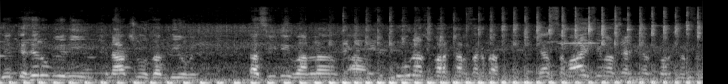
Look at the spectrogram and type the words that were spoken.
ਜੇ ਕਿਸੇ ਨੂੰ ਵੀ ਇਹਦੀ ਸ਼ਨਾਖਤ ਹੋ ਸਕਦੀ ਹੋਵੇ ਤਾਂ ਸਿਟੀ ਵਾਲਾ ਟੂ ਨਾਲ ਸੰਪਰਕ ਕਰ ਸਕਦਾ ਜਾਂ ਸਮਾਜ ਸੇਵਾ ਸੈਂਟਰ ਨਾਲ ਸੰਪਰਕ ਕਰ ਸਕਦਾ।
